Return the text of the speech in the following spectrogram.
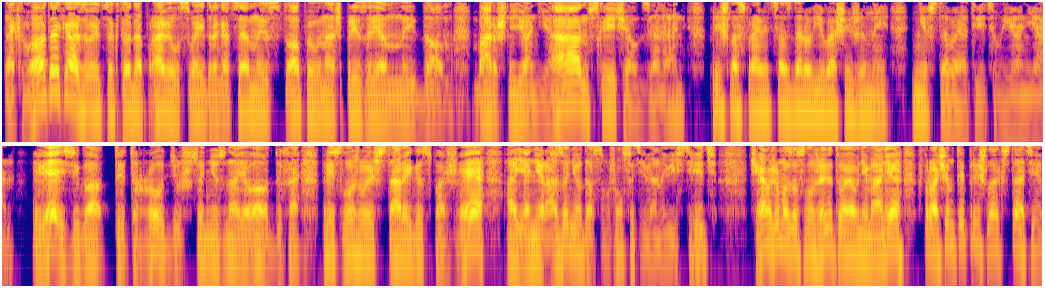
Так вот, оказывается, кто направил свои драгоценные стопы в наш презренный дом. Барышня Юань-Ян, — вскричал Дзялянь. — Пришла справиться о здоровье вашей жены, — не вставая ответил Юань-Ян. Весь год ты трудишься, не зная отдыха, прислуживаешь старой госпоже, а я ни разу не удосужился тебя навестить. Чем же мы заслужили твое внимание? Впрочем, ты пришла кстати.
